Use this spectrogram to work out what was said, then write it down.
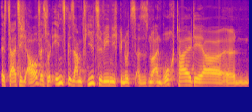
es teilt sich auf, es wird insgesamt viel zu wenig genutzt. Also es ist nur ein Bruchteil der, äh,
